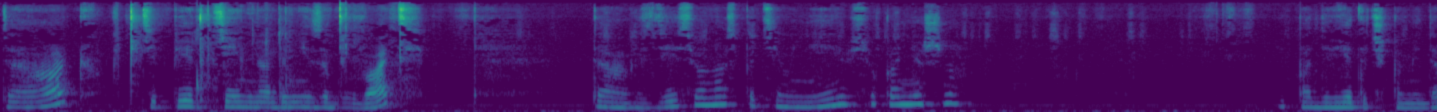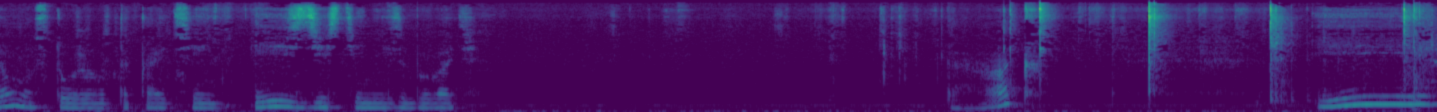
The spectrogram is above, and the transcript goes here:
Так, теперь тень надо не забывать. Так, здесь у нас потемнее все, конечно. И под веточками, да, у нас тоже вот такая тень. И здесь тень не забывать. Так. И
